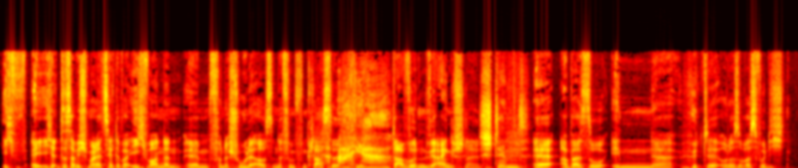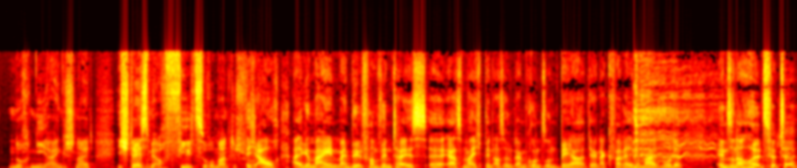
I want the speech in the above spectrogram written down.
Ich, ich, das habe ich schon mal erzählt, aber ich war dann ähm, von der Schule aus in der fünften Klasse. Ach ja, Da wurden wir eingeschneit. stimmt. Äh, aber so in einer Hütte oder sowas wurde ich noch nie eingeschneit. Ich stelle es mir auch viel zu romantisch vor. Ich auch. Allgemein, mein Bild vom Winter ist, äh, erstmal, ich bin aus irgendeinem Grund so ein Bär, der in Aquarell gemalt wurde, in so einer Holzhütte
